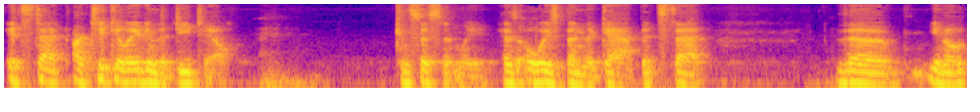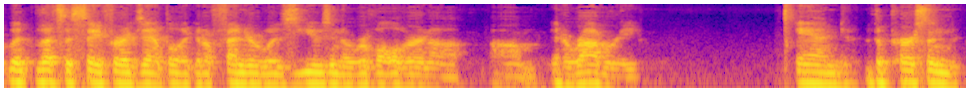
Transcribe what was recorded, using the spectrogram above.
it's that articulating the detail consistently has always been the gap. It's that the you know let, us just say for example like an offender was using a revolver in a um, in a robbery, and the person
